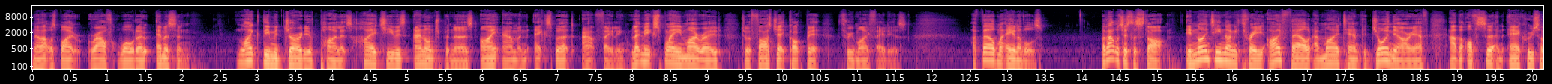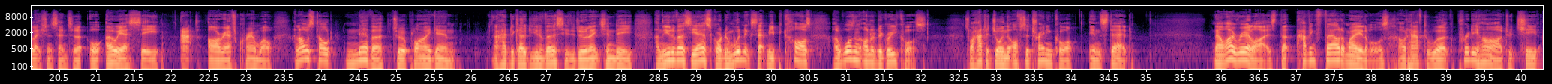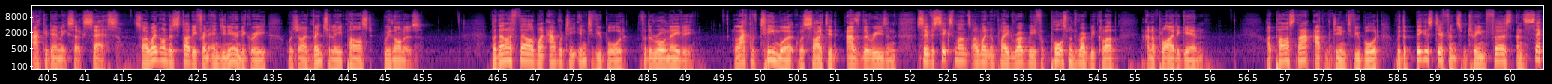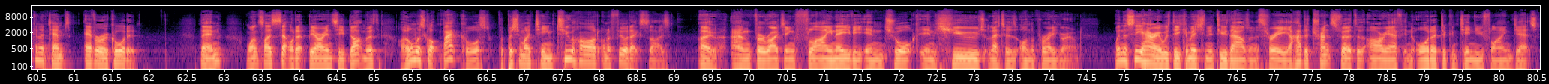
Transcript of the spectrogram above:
Now, that was by Ralph Waldo Emerson. Like the majority of pilots, high achievers, and entrepreneurs, I am an expert at failing. Let me explain my road to a fast jet cockpit through my failures. I failed my A levels, but that was just the start. In 1993, I failed at my attempt to join the RAF at the Officer and Aircrew Selection Centre, or OASC, at RAF Cranwell, and I was told never to apply again. I had to go to university to do an HND, and the University Air Squadron wouldn't accept me because I wasn't on a degree course so I had to join the Officer Training Corps instead. Now, I realised that having failed at my A levels, I would have to work pretty hard to achieve academic success, so I went on to study for an engineering degree, which I eventually passed with honours. But then I failed my Admiralty interview board for the Royal Navy. Lack of teamwork was cited as the reason, so for six months I went and played rugby for Portsmouth Rugby Club and applied again. I passed that Admiralty interview board with the biggest difference between first and second attempts ever recorded. Then, once I settled at BRNC Dartmouth, I almost got backcoursed for pushing my team too hard on a field exercise. Oh, and for writing Fly Navy in chalk in huge letters on the parade ground. When the Sea Harrier was decommissioned in 2003, I had to transfer to the RAF in order to continue flying jets.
